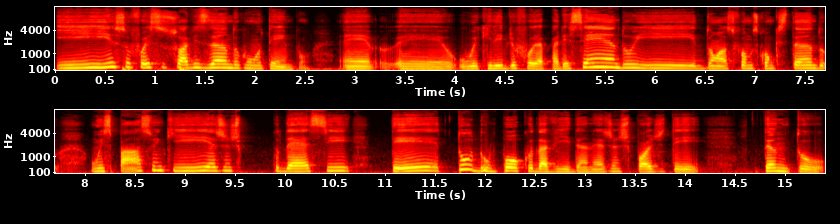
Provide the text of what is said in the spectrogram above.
E isso foi se suavizando com o tempo. É, é, o equilíbrio foi aparecendo e nós fomos conquistando um espaço em que a gente pudesse ter tudo um pouco da vida, né? A gente pode ter tanto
